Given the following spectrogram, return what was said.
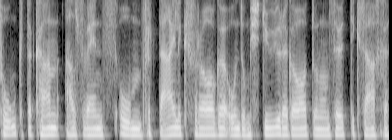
punkten kann, als wenn es um Verteilungsfragen und um Steuern geht und um solche Sachen.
